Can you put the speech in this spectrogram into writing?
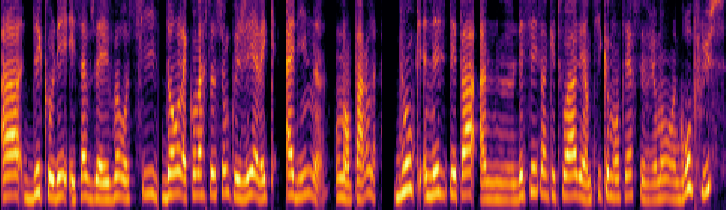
à décoller et ça vous allez le voir aussi dans la conversation que j'ai avec Aline, on en parle. Donc n'hésitez pas à me laisser 5 étoiles et un petit commentaire, c'est vraiment un gros plus.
